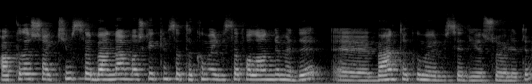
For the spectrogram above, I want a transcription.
Arkadaşlar kimse benden başka kimse takım elbise falan demedi. Ee, ben takım elbise diye söyledim.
